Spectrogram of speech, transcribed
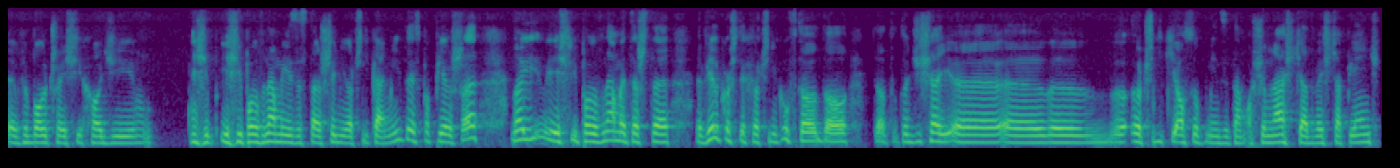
wyborczo, jeśli chodzi jeśli, jeśli porównamy je ze starszymi rocznikami, to jest po pierwsze. No i jeśli porównamy też tę wielkość tych roczników, to, to, to, to, dzisiaj e, e, roczniki osób między tam 18 a 25,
